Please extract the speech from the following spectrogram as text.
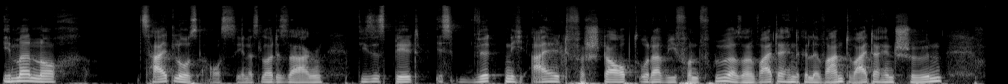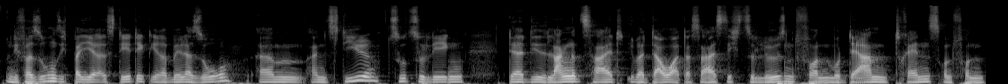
immer noch zeitlos aussehen. Dass Leute sagen, dieses Bild ist, wirkt nicht alt, verstaubt oder wie von früher, sondern weiterhin relevant, weiterhin schön. Und die versuchen sich bei ihrer Ästhetik ihrer Bilder so ähm, einen Stil zuzulegen, der diese lange Zeit überdauert. Das heißt, sich zu lösen von modernen Trends und von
